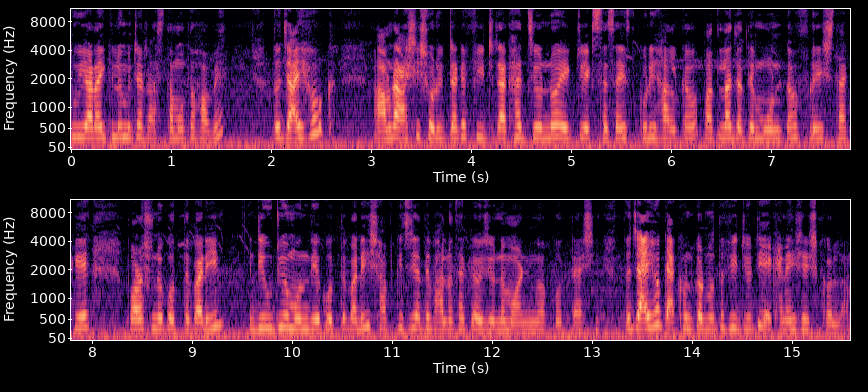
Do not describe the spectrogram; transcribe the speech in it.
দুই আড়াই কিলোমিটার রাস্তা মতো হবে। তো যাই হোক, আমরা আসি শরীরটাকে ফিট রাখার জন্য, একটু এক্সারসাইজ করি হালকা পাতলা যাতে মনটাও ফ্রেশ থাকে, পড়াশুনো করতে পারি, ডিউটিও মন দিয়ে করতে পারি সব কিছু যাতে ভালো থাকে, ওই জন্য মর্নিং ওয়াক করতে আসি। তো যাই হোক, এখনকার মতো ভিডিওটি এখানেই শেষ করলাম।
